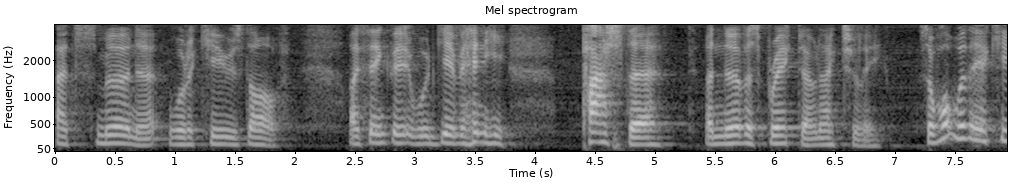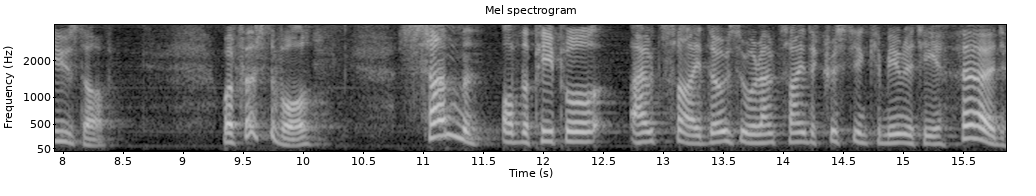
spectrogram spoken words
at Smyrna were accused of. I think that it would give any pastor a nervous breakdown, actually. So, what were they accused of? Well, first of all, some of the people outside, those who were outside the Christian community, heard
